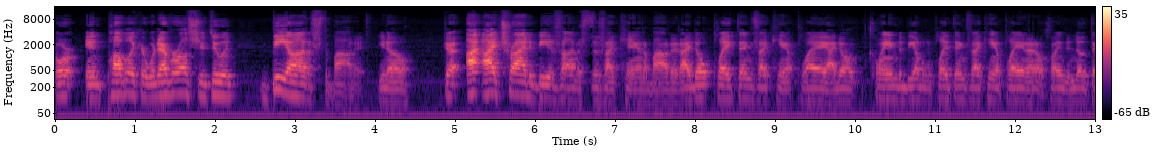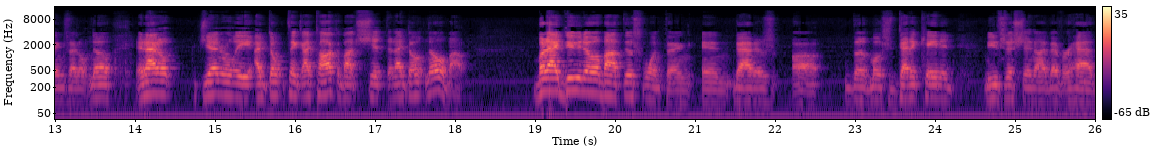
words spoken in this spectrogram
or in public or whatever else you're doing, be honest about it. You know, I, I try to be as honest as I can about it. I don't play things I can't play. I don't claim to be able to play things I can't play, and I don't claim to know things I don't know. And I don't generally, I don't think I talk about shit that I don't know about. But I do know about this one thing, and that is uh, the most dedicated musician I've ever had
